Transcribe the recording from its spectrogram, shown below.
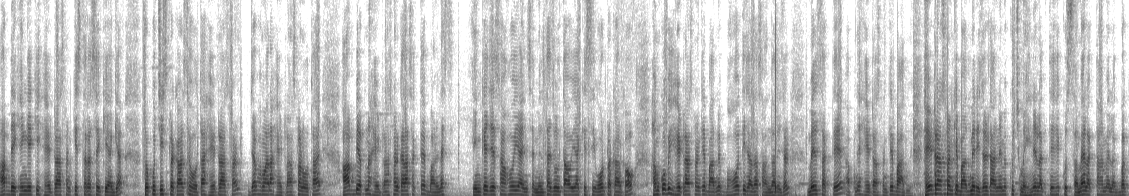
आप देखेंगे कि हेयर ट्रांसप्लांट किस तरह से किया गया। तो कुछ इस प्रकार से होता है हेयर ट्रांसप्लांट जब हमारा हेयर ट्रांसप्लांट होता है, आप भी अपना हेयर ट्रांसप्लांट करा सकते हैं बालनेस इनके जैसा हो या इनसे मिलता जुलता हो या किसी और प्रकार का हो, हमको भी हेयर ट्रांसप्लांट के बाद में बहुत ही ज़्यादा शानदार रिज़ल्ट मिल सकते हैं अपने हेयर ट्रांसप्लांट के बाद में। हेयर ट्रांसप्लांट के बाद में रिज़ल्ट आने में कुछ महीने लगते हैं, कुछ समय लगता है हमें लगभग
